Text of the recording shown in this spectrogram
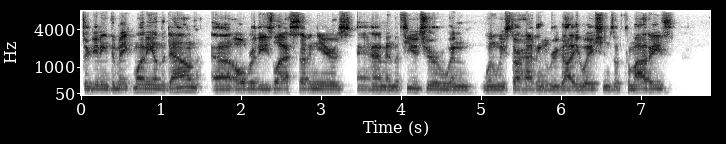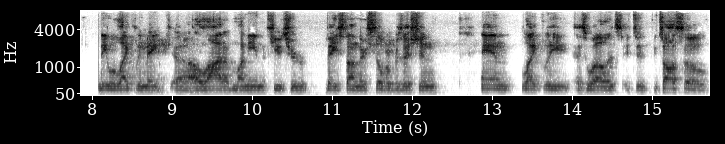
they're getting to make money on the down uh, over these last seven years, and in the future, when when we start having revaluations of commodities, they will likely make uh, a lot of money in the future based on their silver position and likely as well, it's it's it's also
